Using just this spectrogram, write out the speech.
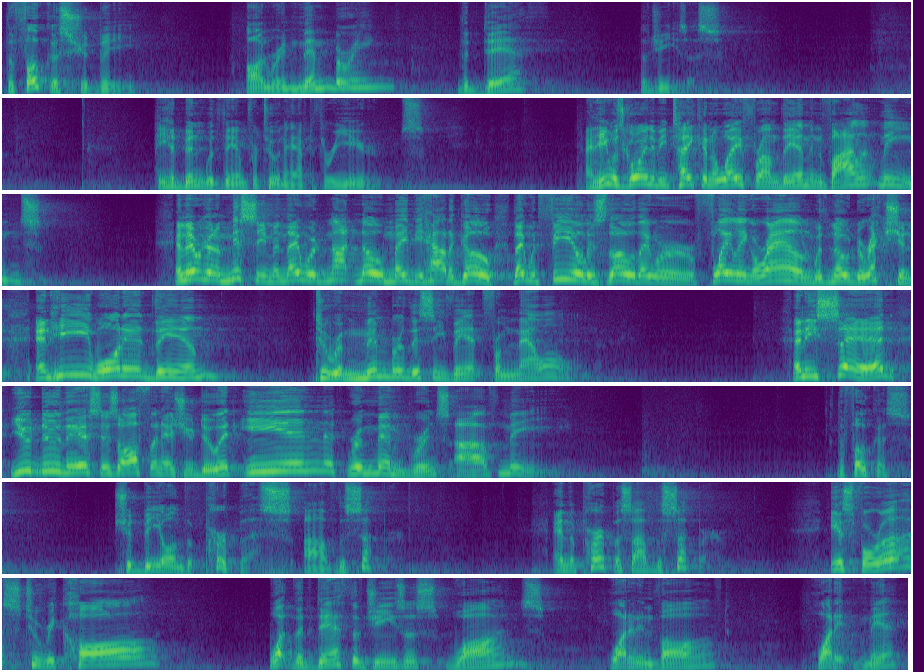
The focus should be on remembering the death of Jesus. He had been with them for two and a half to three years. And he was going to be taken away from them in violent means. And they were going to miss him and they would not know maybe how to go. They would feel as though they were flailing around with no direction. And he wanted them to remember this event from now on. And he said, You do this as often as you do it in remembrance of me. The focus should be on the purpose of the supper. And the purpose of the supper is for us to recall what the death of Jesus was, what it involved, what it meant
